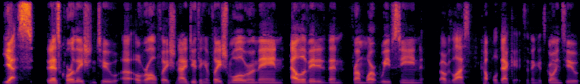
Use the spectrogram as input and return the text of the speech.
Yes, it has correlation to uh, overall inflation. I do think inflation will remain elevated than from what we've seen over the last couple of decades. I think it's going to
